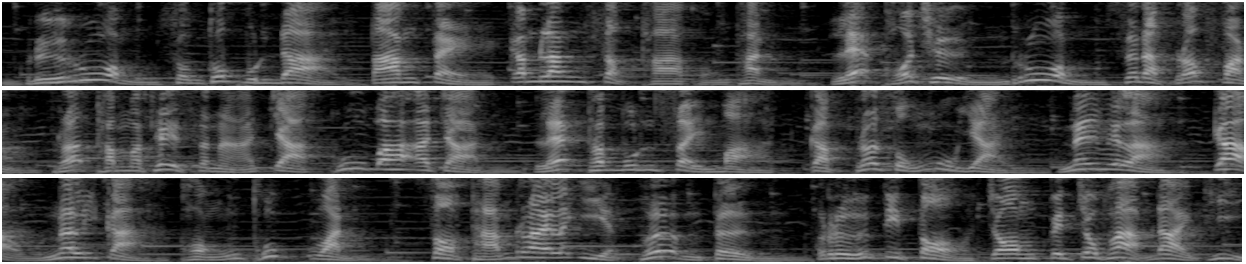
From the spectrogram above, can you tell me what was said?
ๆ หรือร่วมสมทบบุญได้ ตามแต่กำลังศรัทธาของท่าน และขอเชิญร่วมสดับรับฟังพระธรรมเทศนาจากครูบาอาจารย์ และทำบุญใส่บาตรกับพระสงฆ์หมู่ใหญ่ ในเวลา 9 นาฬิกาของทุกวัน สอบถามรายละเอียดเพิ่มเติม หรือติดต่อจองเป็นเจ้าภาพได้ที่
